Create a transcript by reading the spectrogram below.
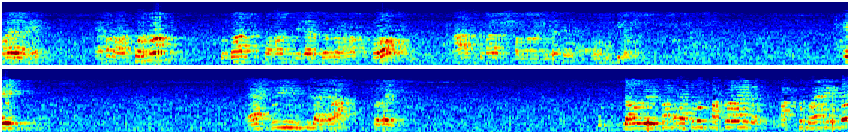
ভয় লাগে। এখন অর্থ হল, তোমার দেওয়ার জন্য হাত করো আর তোমার দেওয়াকে হুমকি দেব এই এক দুই ইঞ্চি জায়গা সরে উচ্চারণ সব এতটুকু পার্থক্য হয়ে গেছে।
